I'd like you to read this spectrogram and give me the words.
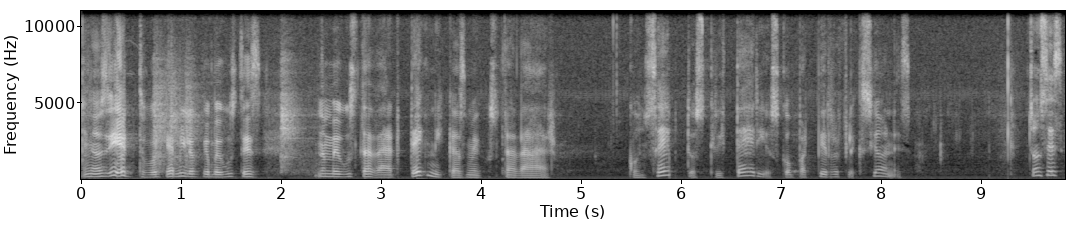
¿No es cierto? Porque a mí lo que me gusta es, no me gusta dar técnicas, me gusta dar conceptos, criterios, compartir reflexiones. Entonces,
